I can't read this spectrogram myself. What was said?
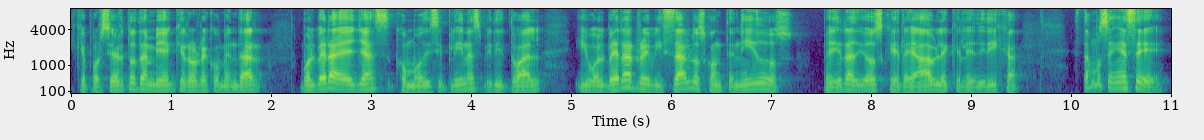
Y que por cierto también quiero recomendar volver a ellas como disciplina espiritual y volver a revisar los contenidos, pedir a Dios que le hable, que le dirija Estamos en ese,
